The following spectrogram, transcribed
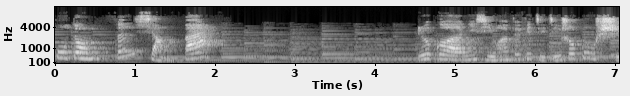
互动分享吧。如果你喜欢菲菲姐姐说故事，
